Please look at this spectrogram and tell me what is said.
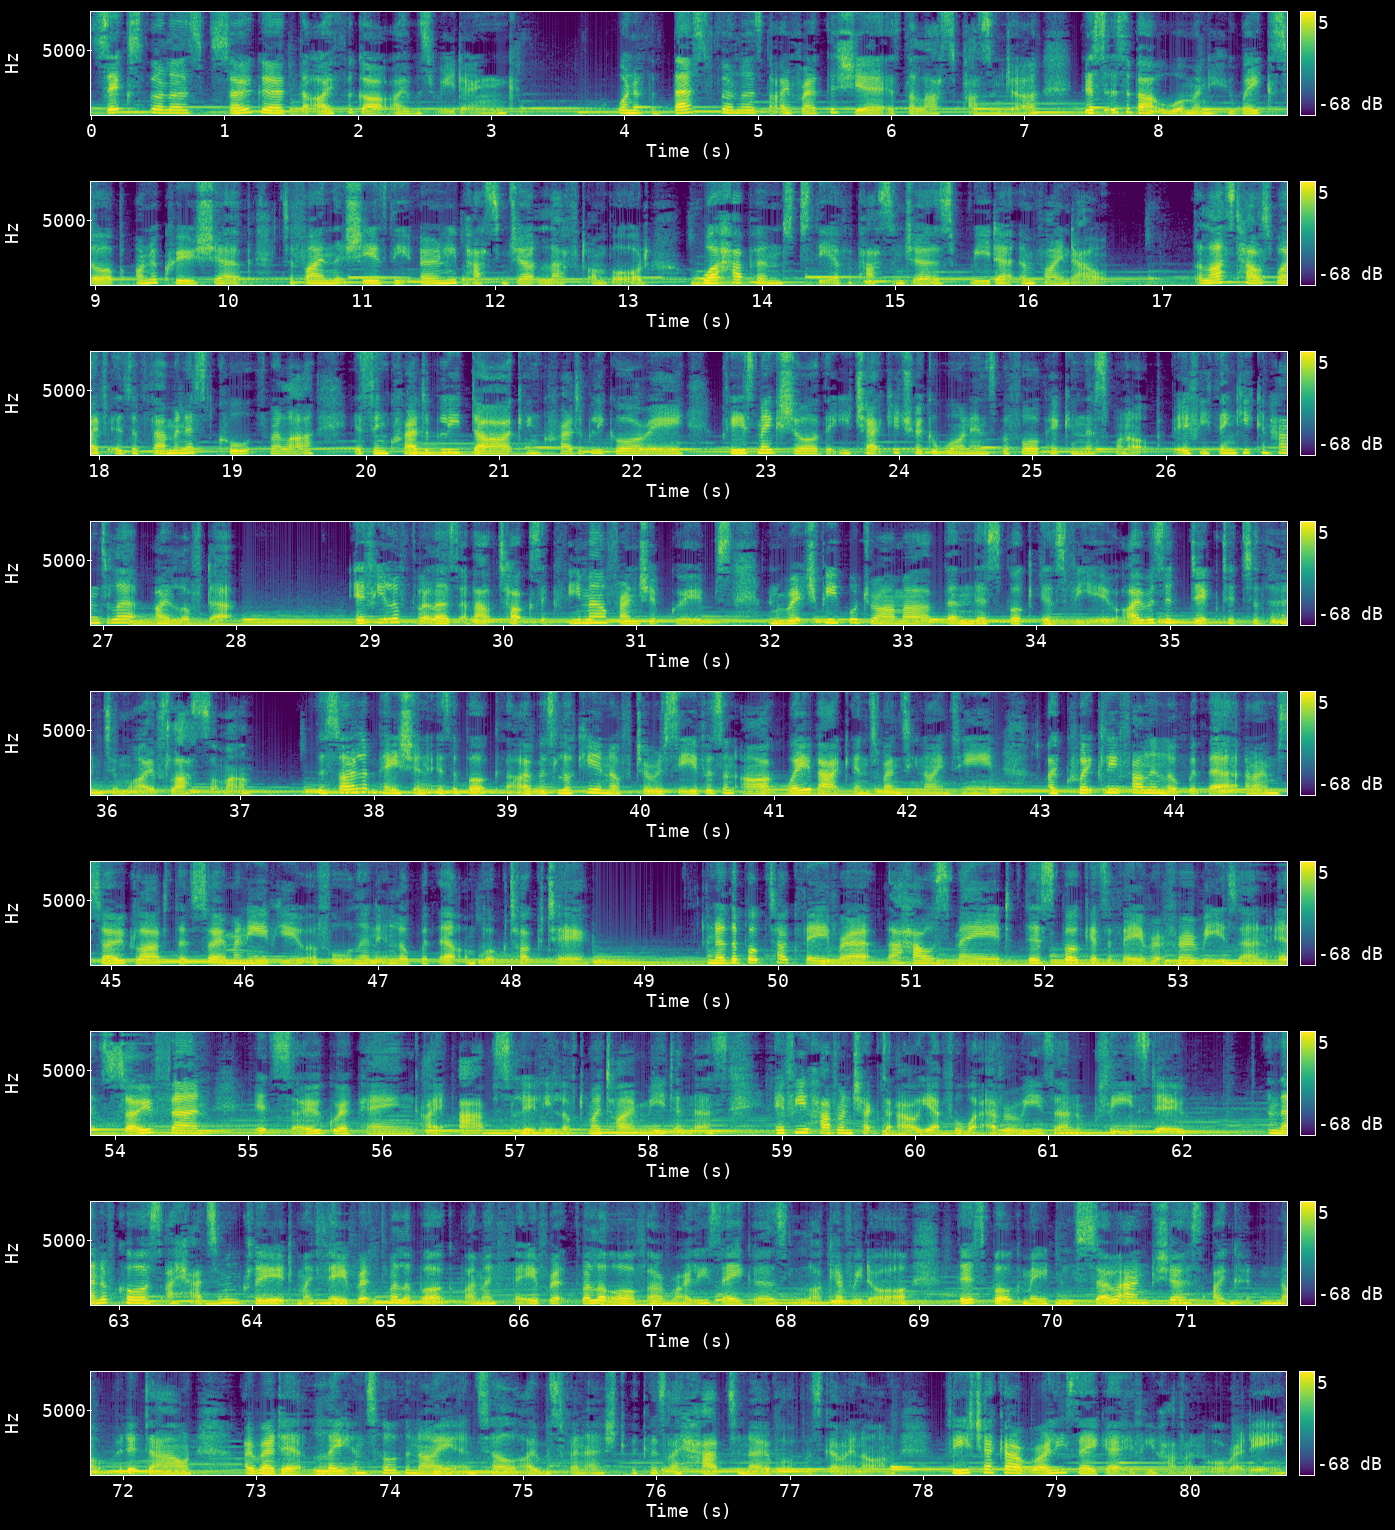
Six thrillers so good that I forgot I was reading. One of the best thrillers that I've read this year is The Last Passenger. This is about a woman who wakes up on a cruise ship to find that she is the only passenger left on board. What happened to the other passengers? Read it and find out. The Last Housewife is a feminist cult thriller. It's incredibly dark, incredibly gory. Please make sure that you check your trigger warnings before picking this one up. If you think you can handle it, I loved it. If you love thrillers about toxic female friendship groups and rich people drama, then this book is for you. I was addicted to The Hunting Wives last summer. The Silent Patient is a book that I was lucky enough to receive as an ARC way back in 2019. I quickly fell in love with it, and I'm so glad that so many of you are falling in love with it on BookTok too. Another BookTok favourite, The Housemaid. This book is a favourite for a reason. It's so fun, it's so gripping. I absolutely loved my time reading this. If you haven't checked it out yet for whatever reason, please do. And then, of course, I had to include my favourite thriller book by my favourite thriller author, Riley Sager's Lock Every Door. This book made me so anxious, I could not put it down. I read it late until the night until I was finished because I had to know what was going on. Please check out Riley Sager if you haven't already.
